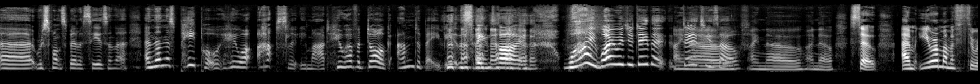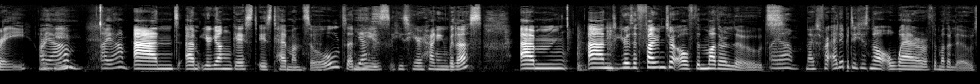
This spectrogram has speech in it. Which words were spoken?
uh, responsibility, isn't there? And then there's people who are absolutely mad who have a dog and a baby at the same time. Why? Why would you do that? I do know, it to yourself. I know, I know. So, um, you're a mum of three, I aren't you? am. I am. And um, your youngest is ten months old, and Yes. he's he's here hanging with us. Um, and you're the founder of the Motherload. I am. Now, for anybody who's not aware of the Motherload,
